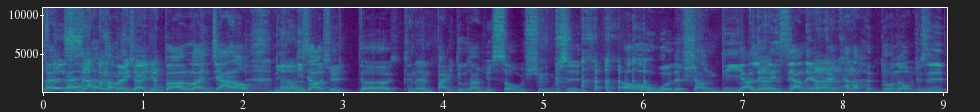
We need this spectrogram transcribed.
反正他们很喜欢去帮他乱加。然后你你只要去呃，可能百度上去搜寻，就是“哦，我的上帝呀、啊”类类似这样内容，就会看到很多那种就是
